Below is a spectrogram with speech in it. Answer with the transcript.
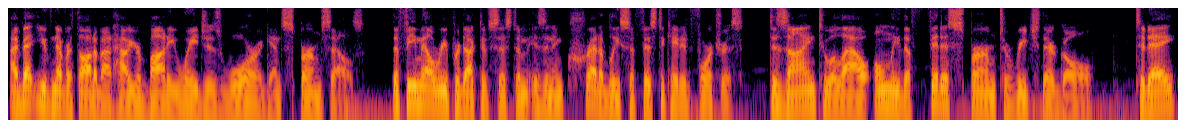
I bet you've never thought about how your body wages war against sperm cells. The female reproductive system is an incredibly sophisticated fortress, designed to allow only the fittest sperm to reach their goal. Today,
